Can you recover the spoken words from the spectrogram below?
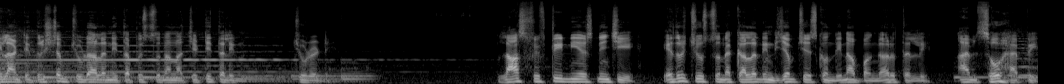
ఇలాంటి దృశ్యం చూడాలని తప్పిస్తున్న నా చెట్టి తల్లిని చూడండి. లాస్ట్ ఫిఫ్టీన్ ఇయర్స్ నుంచి ఎదురు చూస్తున్న కళ్ళని నిజం చేసుకుంది నా బంగారు తల్లి. ఐఎమ్ సో హ్యాపీ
